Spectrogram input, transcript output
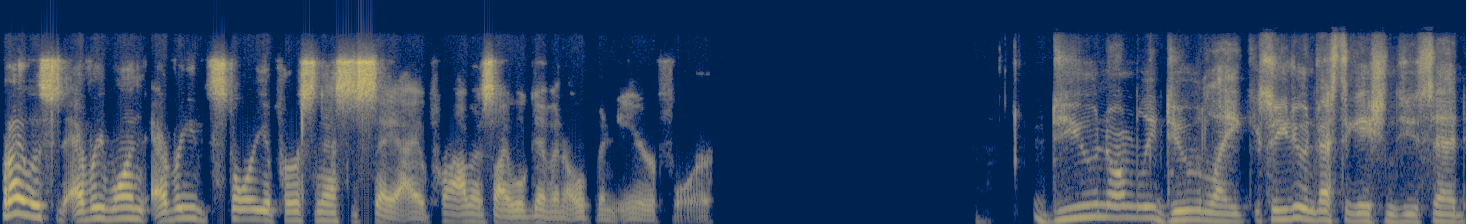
But i listen to everyone every story a person has to say i promise i will give an open ear for. Do you normally do like so you do investigations you said.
